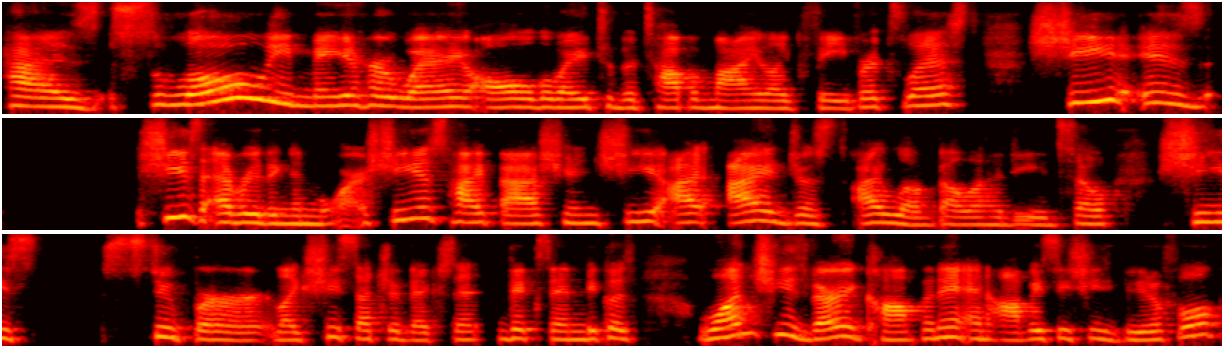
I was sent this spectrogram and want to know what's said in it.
has slowly made her way all the way to the top of my like favorites list. She is she's everything and more. She is high fashion. She I I just I love Bella Hadid. So she's super like she's such a vixen vixen because one she's very confident and obviously she's beautiful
